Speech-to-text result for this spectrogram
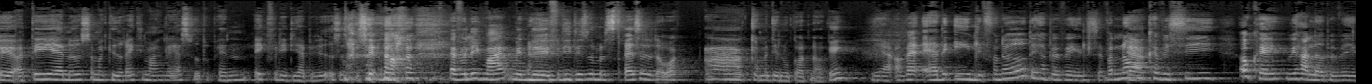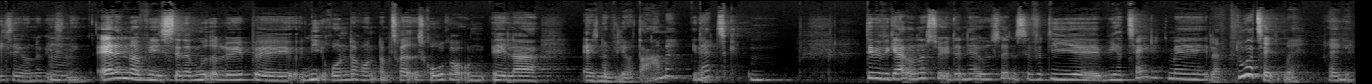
øh, og det er noget, som har givet rigtig mange lærere sved på panden. Ikke fordi de har bevæget sig specielt meget, i hvert fald ikke mig, men øh, fordi det er sådan, at man stresser lidt over, kan man det nu godt nok, ikke? Ja, og hvad er det egentlig for noget, det her bevægelse? Hvornår Ja. kan vi sige, okay, vi har lavet bevægelse i undervisningen? Mm. Er det, når vi sætter dem ud og løbe øh, ni runder rundt om træet i skolegården, eller er det, når vi laver drama i dansk? Mm. Det vil vi gerne undersøge i den her udsendelse, fordi øh, vi har talt med, eller du har talt med, Rikke.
